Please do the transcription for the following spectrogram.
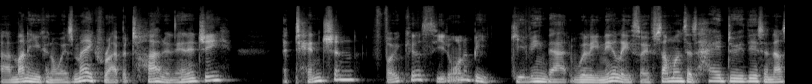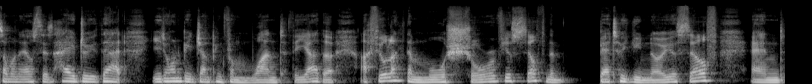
Uh, money you can always make, right? But time and energy, attention, focus, you don't want to be giving that willy nilly. So if someone says, hey, do this, and now someone else says, hey, do that, you don't want to be jumping from one to the other. I feel like the more sure of yourself the better you know yourself and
